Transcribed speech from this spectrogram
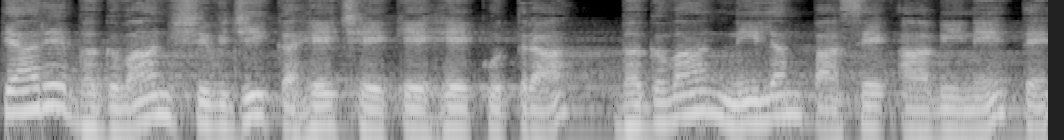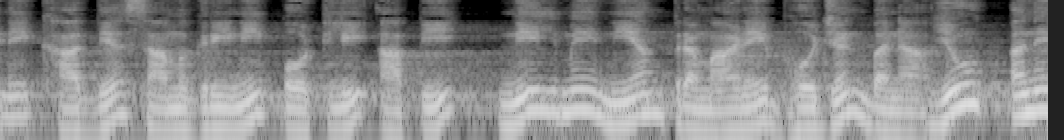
ત્યારે ભગવાન શિવજી કહે છે કે, હે કૂતરા, ભગવાન નીલમ પાસે આવીને તેને ખાદ્ય સામગ્રીની પોટલી આપી, નીલમે નિયમ પ્રમાણે ભોજન બનાવ્યું અને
